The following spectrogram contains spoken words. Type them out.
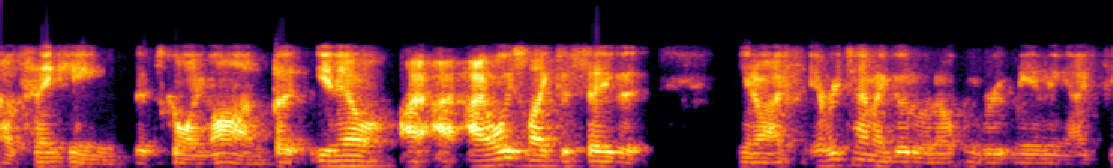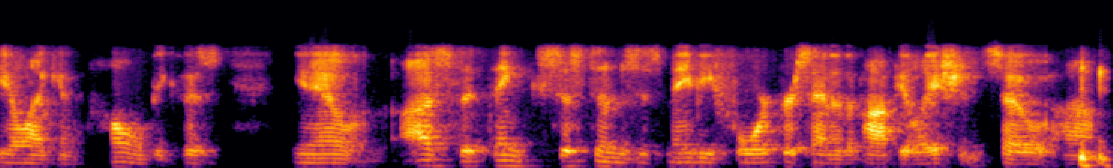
of thinking that's going on. But you know, I, I, always like to say that, you know, I, every time I go to an Open Group meeting, I feel like I'm home because, you know, us that think systems is maybe four percent of the population, so um,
